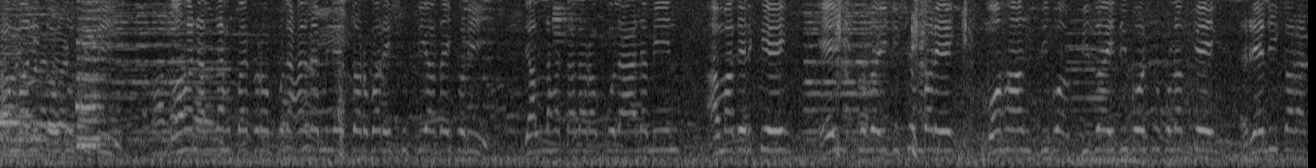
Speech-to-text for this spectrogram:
সম্মানিত উপস্থিতি। মহান আল্লাহ পাক রব্বুল আলামিনের দরবারে শুকরিয়া আদায় করি যে আল্লাহ তাআলা রব্বুল আলামিন আমাদেরকে এই ষোলোই ডিসেম্বরে মহান বিজয় দিবস উপলক্ষে র্যালি করার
